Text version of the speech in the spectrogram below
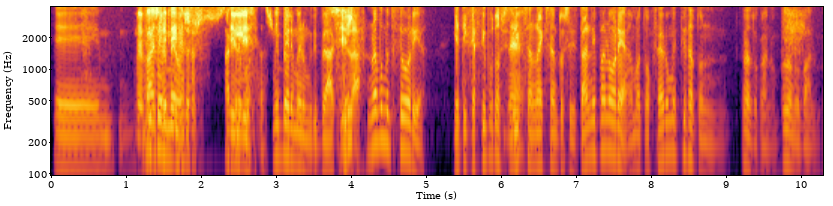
Ε, Με βάση ότι είναι στη λίστα σου. Μην περιμένουμε την πράξη, Ψηλά. να δούμε τη θεωρία. Γιατί και αυτοί που τον Ναι. συζήτησαν, άρχισαν να το συζητάνε, είπαν: Ωραία, άμα τον φέρουμε, τι θα τον, τι θα το κάνουμε, πού θα τον βάλουμε;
